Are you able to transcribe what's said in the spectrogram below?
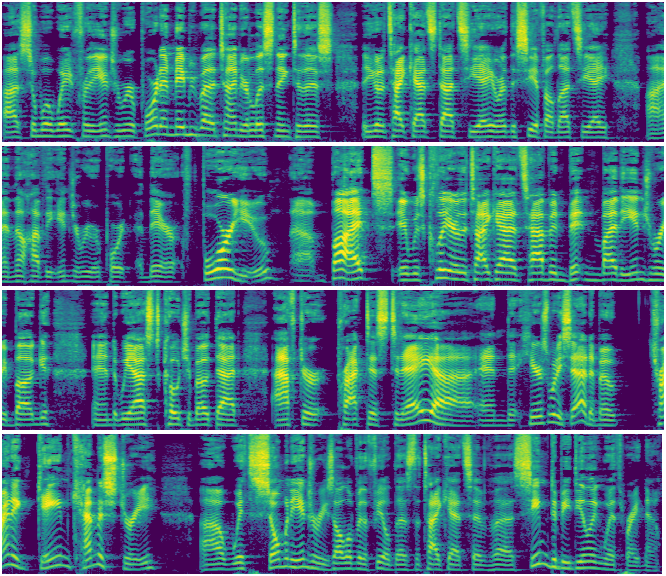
Uh, so we'll wait for the injury report. And maybe by the time you're listening to this, you go to ticats.ca or the CFL.ca, uh, and they'll have the injury report there for you. Uh, but it was clear the Ticats have been bitten by the injury bug. And we asked Coach about that after practice today. Uh, and here's what he said about trying to gain chemistry. Uh, with so many injuries all over the field as the Ticats have uh, seemed to be dealing with right now.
